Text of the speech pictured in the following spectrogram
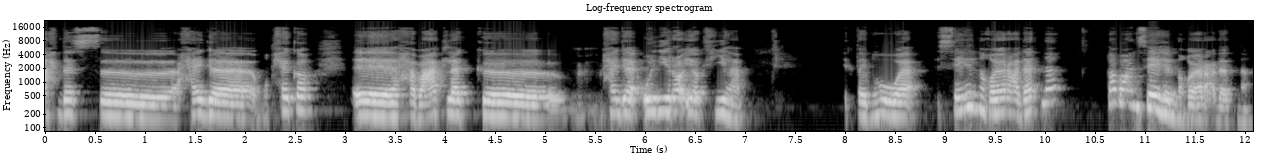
أحدث حاجة مضحكة هبعت لك حاجة قول لي رأيك فيها. طيب هو سهل نغير عاداتنا؟ طبعا سهل نغير عاداتنا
